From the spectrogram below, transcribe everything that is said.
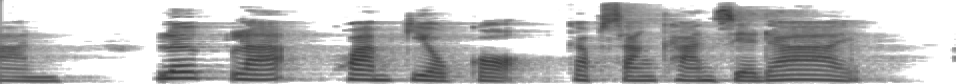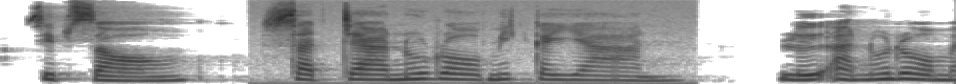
าน เลิกละความเกี่ยวเกาะกับสังขารเสียได้ 12. สัจจานุโรมิกยาน หรืออนุโรม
